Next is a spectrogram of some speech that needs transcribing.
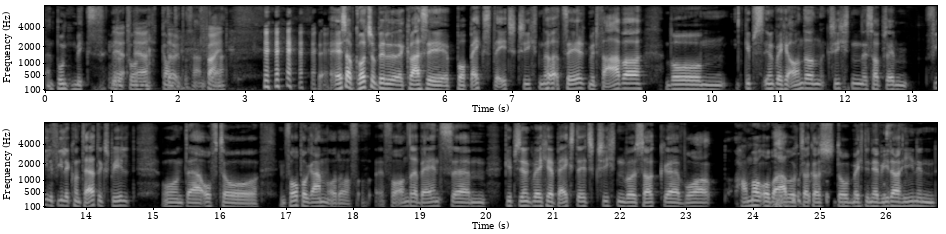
einen bunten Mix wieder Ja, gefunden. ja, Ganz toll. interessant. Fein. Ja. Ich habe gerade schon ein bisschen quasi ein paar Backstage-Geschichten erzählt mit Faber, wo ähm, gibt's irgendwelche anderen Geschichten. Es hat eben viele, viele Konzerte gespielt und äh, oft so im Vorprogramm oder vor andere Bands ähm, gibt's irgendwelche Backstage-Geschichten, wo ich sag, äh, war Hammer, aber auch, wo du gesagt hast, da möchte ich nicht wieder hin in,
